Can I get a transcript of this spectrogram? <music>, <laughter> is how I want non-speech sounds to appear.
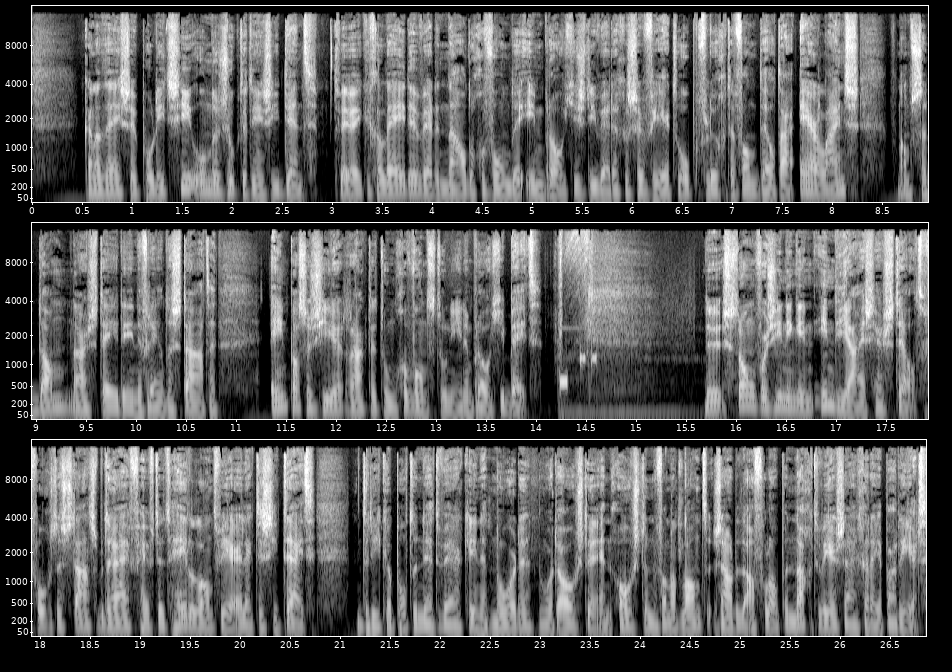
Canadese politie onderzoekt het incident. Twee weken geleden werden naalden gevonden in broodjes die werden geserveerd op vluchten van Delta Airlines van Amsterdam naar steden in de Verenigde Staten. Eén passagier raakte toen gewond toen hij in een broodje beet. De stroomvoorziening in India is hersteld. Volgens het staatsbedrijf heeft het hele land weer elektriciteit. Drie kapotte netwerken in het noorden, noordoosten en oosten van het land... zouden de afgelopen nacht weer zijn gerepareerd.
